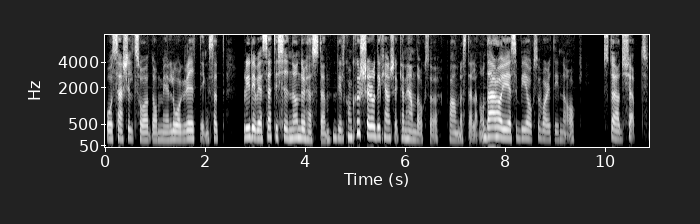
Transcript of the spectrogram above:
och särskilt så de med låg rating. Så att, och det är det vi har sett i Kina under hösten. En del konkurser och det kanske kan hända också på andra ställen. Och där har ju ECB också varit inne och stödköpt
